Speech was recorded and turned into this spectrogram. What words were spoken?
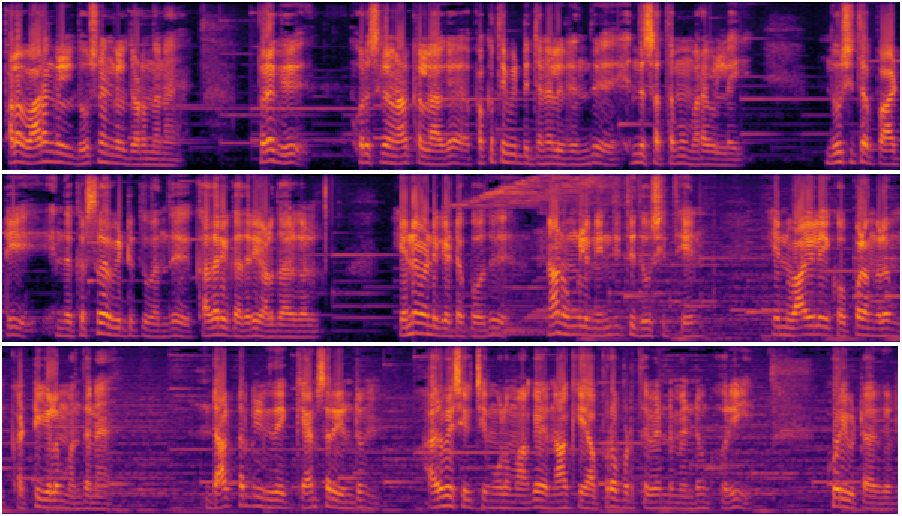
பல வாரங்கள் தூஷணங்கள் தொடர்ந்தன. பிறகு ஒரு சில நாட்களாக பக்கத்து வீட்டு ஜன்னலிலிருந்து எந்த சத்தமும் வரவில்லை. தூஷித்த பாட்டி இந்த கிறிஸ்தவ வீட்டுக்கு வந்து கதறி கதறி அழுதார்கள். என்னவென்று கேட்டபோது நான் உங்களை நிந்தித்து தூஷித்தேன். என் வாயிலே கொப்பளங்களும் கட்டிகளும் வந்தன. டாக்டர்கள் இதை கேன்சர் என்றும் அறுவை சிகிச்சை மூலமாக நாக்கை அப்புறப்படுத்த வேண்டும் என்றும் கூறி கூறிவிட்டார்கள்.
